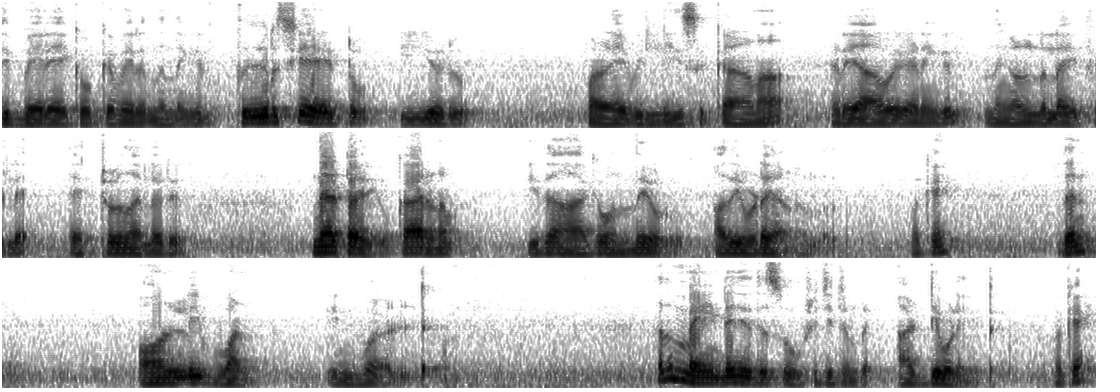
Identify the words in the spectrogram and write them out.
ദിബയിലേക്കൊക്കെ വരുന്നുണ്ടെങ്കിൽ തീർച്ചയായിട്ടും ഈ ഒരു പഴയ വില്ലീസ് കാണാൻ ഇടയാവുകയാണെങ്കിൽ നിങ്ങളുടെ ലൈഫിലെ ഏറ്റവും നല്ലൊരു നേട്ടമായിരിക്കും. കാരണം ഇത് ആകെ ഒന്നേ ഉള്ളൂ. അത് ഇവിടെയാണുള്ളത്. Okay then only one in world അത് മെയിന്റെയിൻ ചെയ്ത് സൂക്ഷിച്ചിട്ടുണ്ട്. അടിപൊളിയായിട്ട്. ഓക്കെ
